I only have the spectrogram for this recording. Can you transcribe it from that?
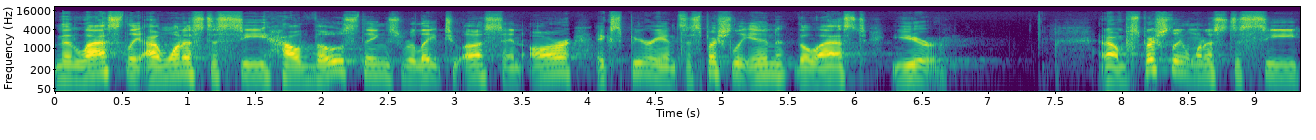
And then lastly, I want us to see how those things relate to us and our experience, especially in the last year. And I especially want us to see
